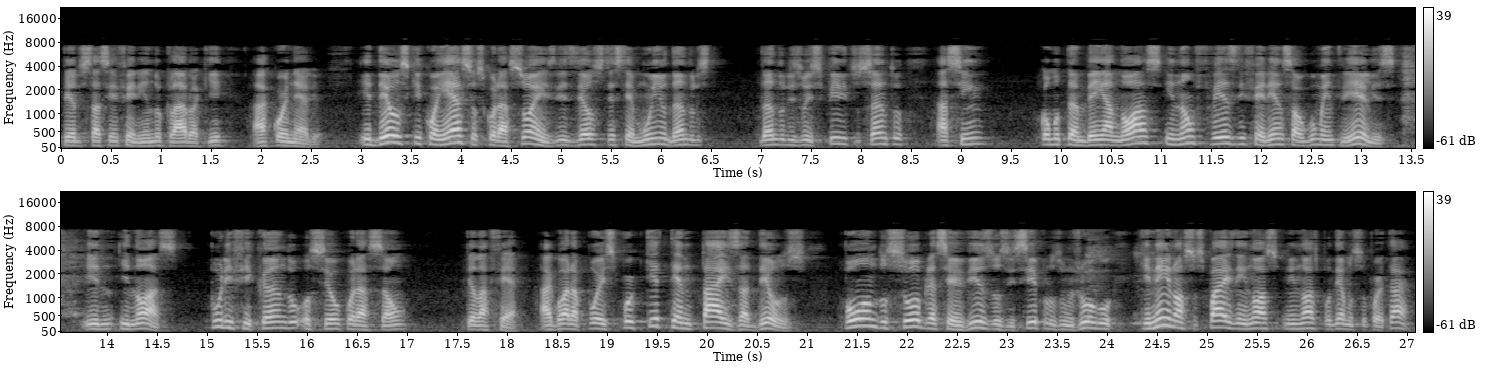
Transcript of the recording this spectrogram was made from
Pedro está se referindo, claro, aqui a Cornélio. E Deus que conhece os corações, lhes deu testemunho, dando-lhes dando o Espírito Santo, assim como também a nós, e não fez diferença alguma entre eles e, e nós, purificando o seu coração pela fé. Agora, pois, por que tentais a Deus, pondo sobre a serviço dos discípulos um jugo que nem nossos pais nem nós, nem nós podemos suportar?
